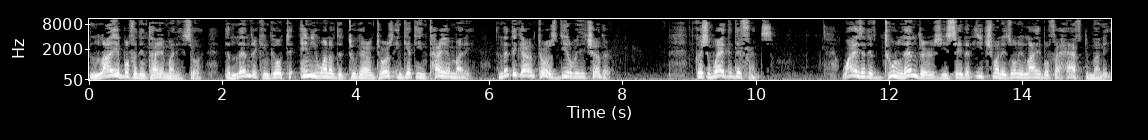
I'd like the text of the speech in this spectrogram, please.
liable for the entire money. So the lender can go to any one of the two guarantors and get the entire money. And let the guarantors deal with each other. The question, why the difference? Why is it if two lenders, you say that each one is only liable for half the money?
